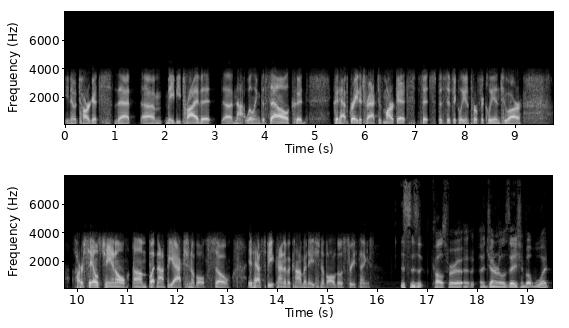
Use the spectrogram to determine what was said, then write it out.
You know, targets that um, may be private, uh, not willing to sell, could could have great attractive markets, fit specifically and perfectly into our our sales channel, um, but not be actionable. So it has to be kind of a combination of all those three things. This is a, calls for a, a, generalization, but what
